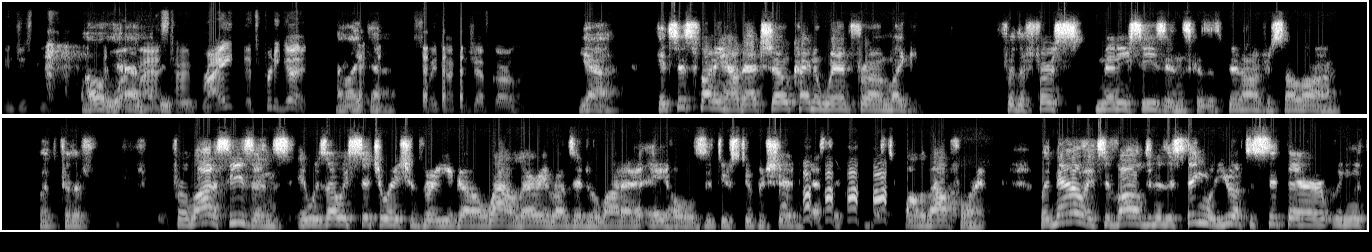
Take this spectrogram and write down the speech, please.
and just Oh yeah. last time, right? It's pretty good. I like that. So we talk to Jeff Garlin. Yeah. it's just funny how that show kind of went from like for the first many seasons because it's been on for so long, but for the for a lot of seasons, it was always situations where you go, "Wow, Larry runs into a lot of a holes that do stupid shit and has to, has to call them out for it." But now it's evolved into this thing where you have to sit there and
